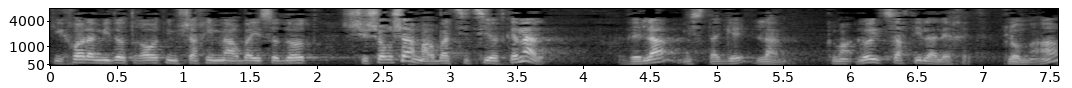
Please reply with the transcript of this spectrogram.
כי כל המידות רעות נמשכים מארבע יסודות ששורשם ארבע ציציות כנ"ל, ולה מסתגה לן. כלומר, לא הצלחתי ללכת. כלומר,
